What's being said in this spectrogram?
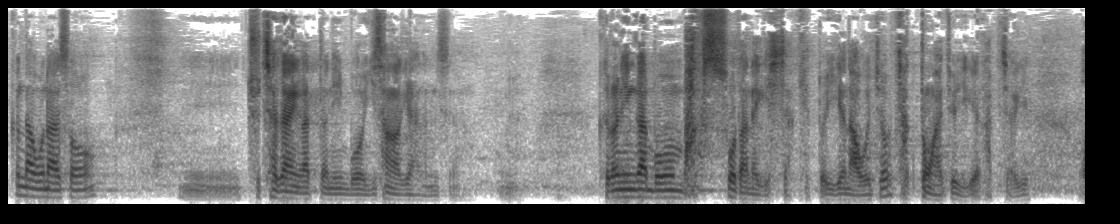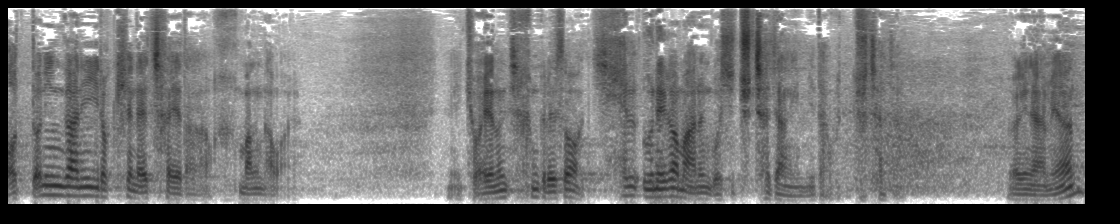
끝나고 나서 주차장에 갔더니 뭐 이상하게 하면서요. 그런 인간 보면 막 쏟아내기 시작해. 또 이게 나오죠? 작동하죠, 이게 갑자기. 어떤 인간이 이렇게 내 차에다 막 나와요. 교회는 참 그래서 제일 은혜가 많은 곳이 주차장입니다. 주차장. 왜냐하면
